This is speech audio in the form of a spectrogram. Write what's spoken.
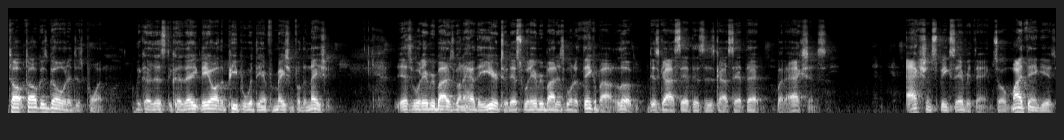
Talk talk is gold at this point because it's because they, they are the people with the information for the nation. It's what everybody's going to have their ear to. That's what everybody's going to think about. Look, this guy said this, this guy said that, but actions. Action speaks everything. So my thing is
